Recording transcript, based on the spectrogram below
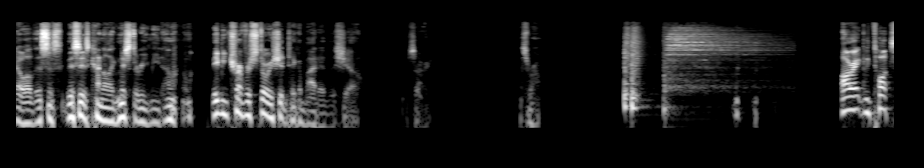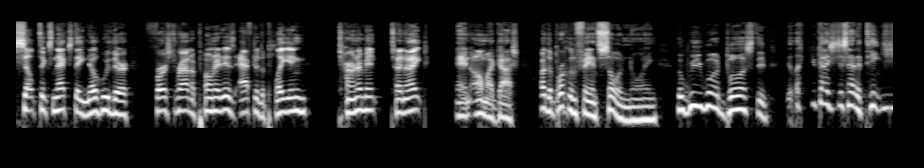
Yeah, well, this is this is kind of like mystery meat. I don't know. Maybe Trevor Story should take a bite out of the show. I'm sorry. That's wrong. All right, we talk Celtics next. They know who their first round opponent is after the play-in tournament tonight. And oh my gosh, are the Brooklyn fans so annoying? We want Boston. Like you guys just had a team. You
